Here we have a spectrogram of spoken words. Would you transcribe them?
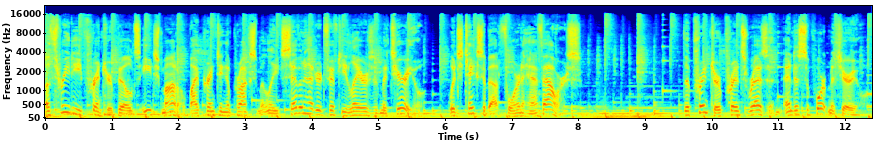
A 3D printer builds each model by printing approximately 750 layers of material, which takes about four and a half hours. The printer prints resin and a support material.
